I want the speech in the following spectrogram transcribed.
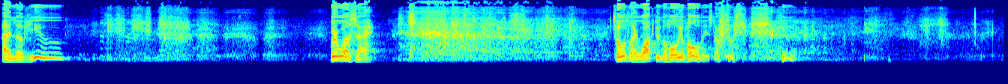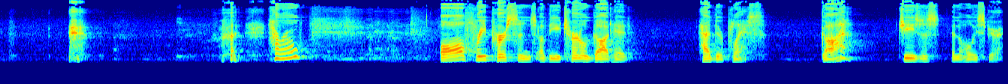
I love you. Where was I? It's almost like I walked through the Holy of Holies. Hello? All three persons of the eternal Godhead had their place. God, Jesus, and the Holy Spirit.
